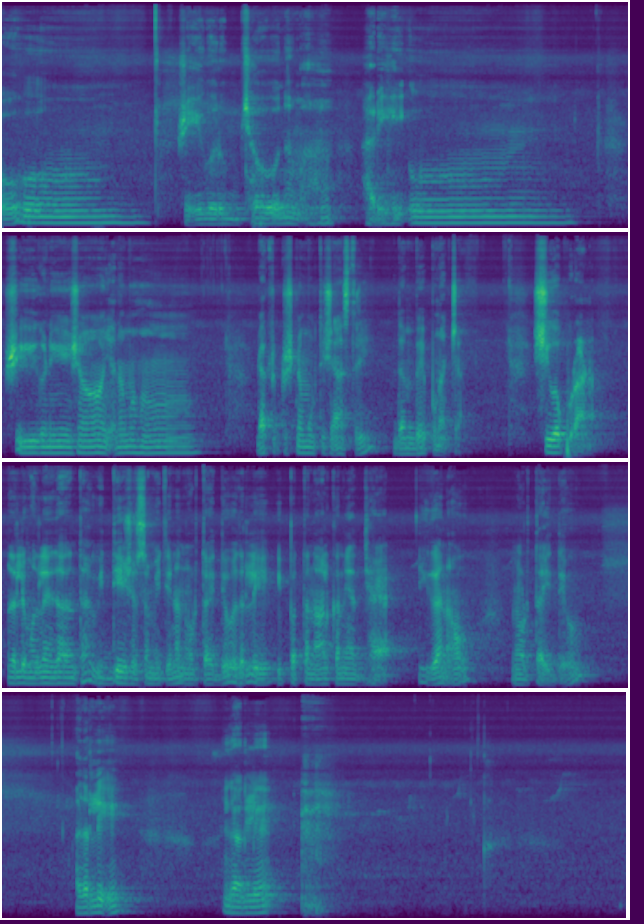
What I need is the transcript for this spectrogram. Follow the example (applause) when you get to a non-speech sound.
ಓಂ. ಶ್ರೀ ಗುರುಭ್ಯೋ ನಮಃ. ಹರಿ ಓಂ. ಶ್ರೀ ಗಣೇಶಾಯ ನಮಃ. ಡಾಕ್ಟರ್ ಕೃಷ್ಣಮೂರ್ತಿ ಶಾಸ್ತ್ರಿ, ದಂಬೆ ಪುಣಚ. ಶಿವಪುರಾಣ. ಅದರಲ್ಲಿ ಮೊದಲನೇದಾದಂತಹ ವಿದ್ಯೇಶ ಸಮಿತಿಯನ್ನು ನೋಡ್ತಾ ಇದ್ದೆವು. ಅದರಲ್ಲಿ ಇಪ್ಪತ್ತ ನಾಲ್ಕನೇ ಅಧ್ಯಾಯ ಈಗ ನಾವು ನೋಡ್ತಾ ಇದ್ದೆವು. ಅದರಲ್ಲಿ ಈಗಾಗಲೇ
